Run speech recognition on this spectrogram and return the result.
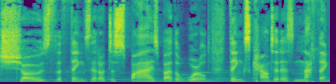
chose the things that are despised by the world things counted as nothing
